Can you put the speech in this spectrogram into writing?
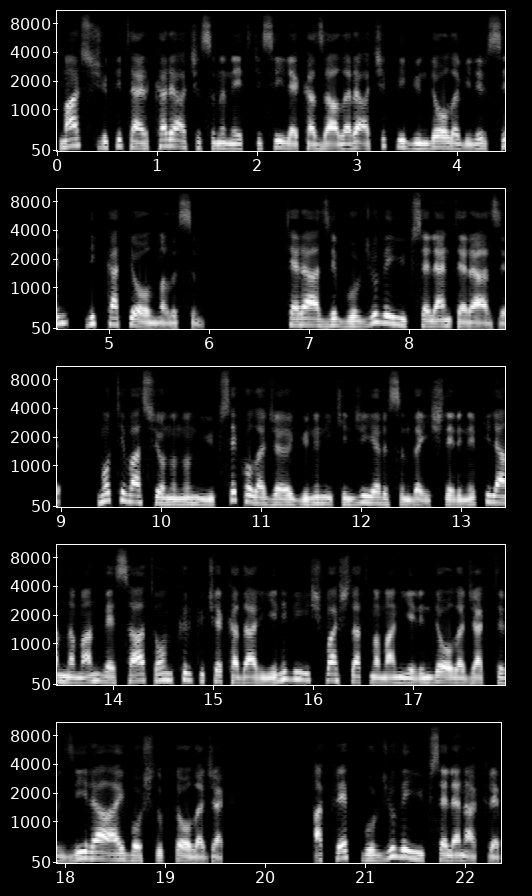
Mars-Jüpiter kare açısının etkisiyle kazalara açık bir günde olabilirsin, dikkatli olmalısın. Terazi Burcu ve Yükselen Terazi. Motivasyonunun yüksek olacağı günün ikinci yarısında işlerini planlaman ve saat 10.43'e kadar yeni bir iş başlatmaman yerinde olacaktır zira ay boşlukta olacak. Akrep Burcu ve Yükselen Akrep.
